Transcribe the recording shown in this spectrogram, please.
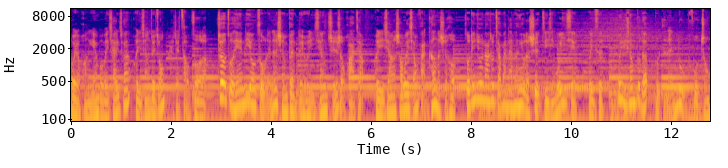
为了谎言不被拆穿，惠里香最终还是照做了。之后，佐田利用走人的身份对惠里香指手画脚。惠里香稍微想反抗的时候，佐田就会拿出假扮男朋友的事进行威胁。为此，惠里香不得不忍辱负重。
